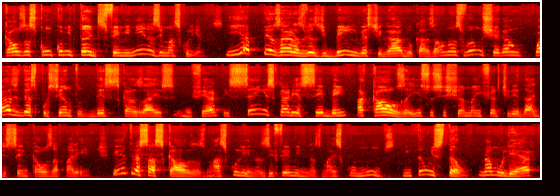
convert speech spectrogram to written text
causas concomitantes, femininas e masculinas. E apesar às vezes de bem investigado o casal, nós vamos chegar a um quase 10% desses casais inférteis sem esclarecer bem a causa. Isso se chama infertilidade sem causa aparente. Entre essas causas masculinas e femininas mais comuns, então estão na mulher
